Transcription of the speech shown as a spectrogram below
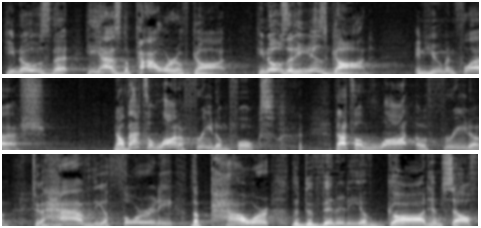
He knows that he has the power of God. He knows that he is God in human flesh. Now, that's a lot of freedom, folks. That's a lot of freedom to have the authority, the power, the divinity of God Himself.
